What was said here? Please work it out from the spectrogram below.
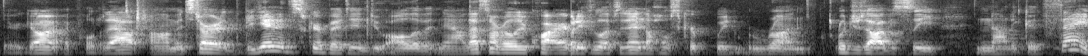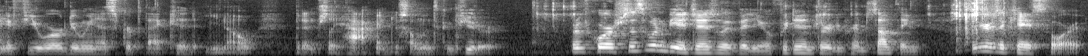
there we go, I pulled it out. Um, it started at the beginning of the script, but I didn't do all of it now. That's not really required, but if you left it in, the whole script would run, which is obviously not a good thing if you were doing a script that could, you know, potentially hack into someone's computer. But of course, this wouldn't be a JSWave video if we didn't 3D print something, so here's a case for it.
